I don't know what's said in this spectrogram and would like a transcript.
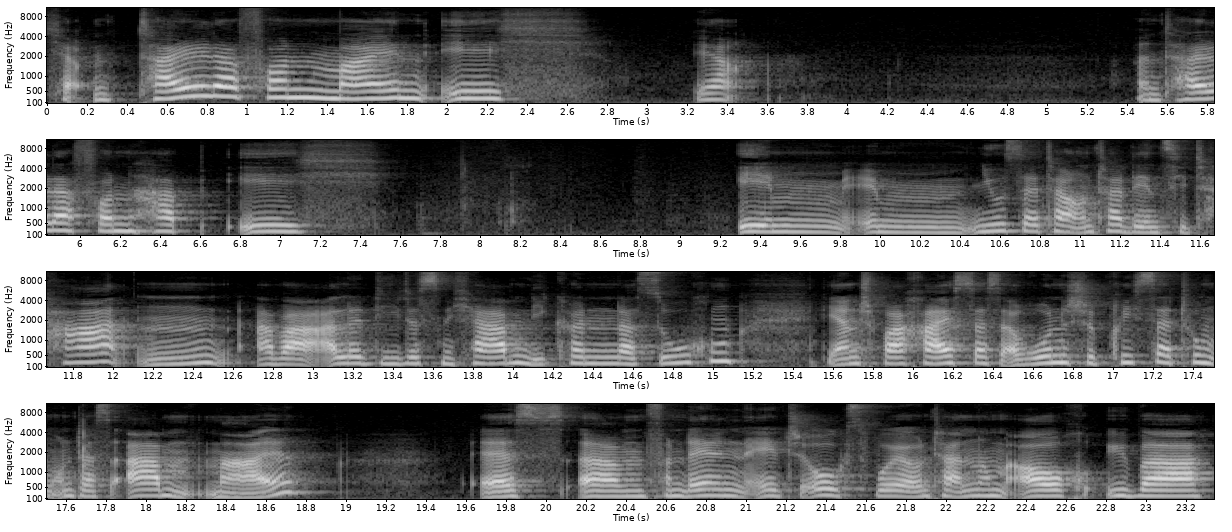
Ich habe einen Teil davon, meine ich, ja, einen Teil davon habe ich im, im Newsletter unter den Zitaten, aber alle, die das nicht haben, die können das suchen. Die Ansprache heißt das aaronische Priestertum und das Abendmahl. Es ähm, von Dalen H. Oaks, wo er unter anderem auch über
